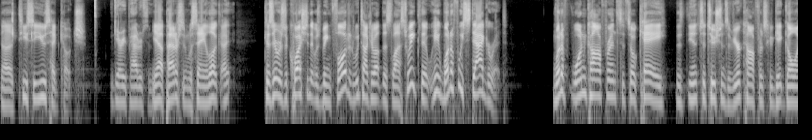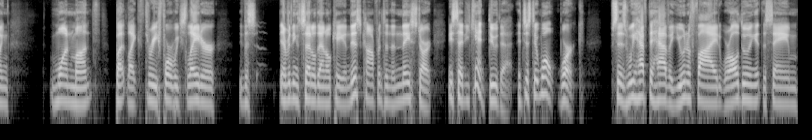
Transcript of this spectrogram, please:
uh, TCU's head coach Gary Patterson. yeah, Patterson was saying, look, because there was a question that was being floated. We talked about this last week that, hey, what if we stagger it? What if one conference, it's okay, the, the institutions of your conference could get going one month, but like three, four weeks later, this everything's settled down okay in this conference, and then they start. He said, you can't do that. It just, it won't work. He says, we have to have a unified, we're all doing it the same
